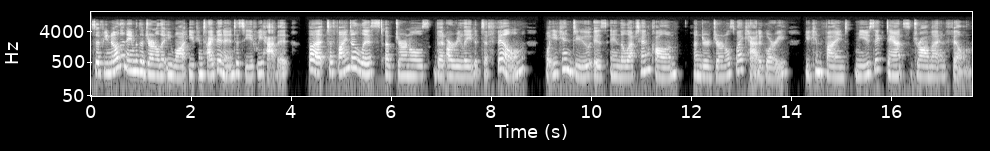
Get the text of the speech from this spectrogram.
So if you know the name of the journal that you want, you can type it in to see if we have it. But to find a list of journals that are related to film, what you can do is in the left-hand column, under Journals by Category, you can find Music, Dance, Drama, and Film.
